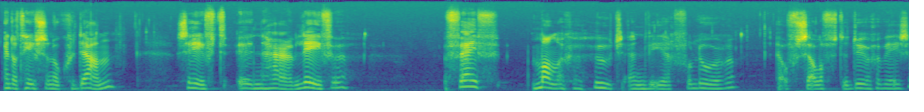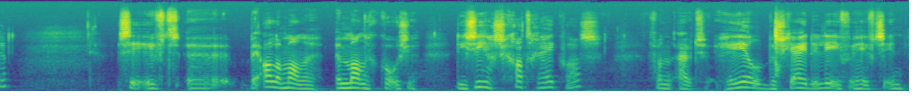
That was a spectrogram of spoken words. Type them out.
En dat heeft ze dan ook gedaan. Ze heeft in haar leven vijf mannen gehuwd en weer verloren. Of zelf de deur gewezen. Ze heeft eh, bij alle mannen een man gekozen die zeer schatrijk was. Vanuit heel bescheiden leven heeft ze in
